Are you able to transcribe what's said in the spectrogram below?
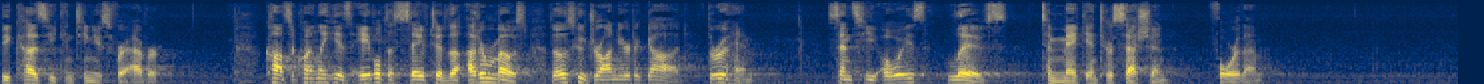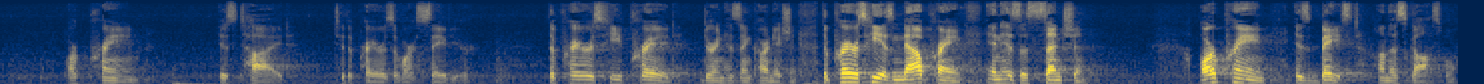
because he continues forever. Consequently, he is able to save to the uttermost those who draw near to God through him, since he always lives to make intercession for them. Our praying is tied to the prayers of our Savior, the prayers he prayed during his incarnation, the prayers he is now praying in his ascension. Our praying is based on this gospel.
